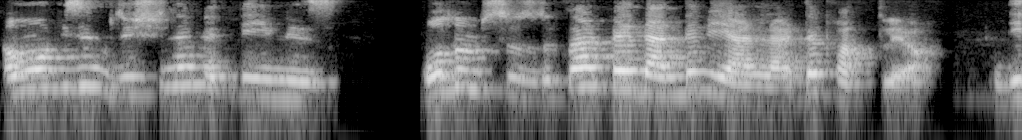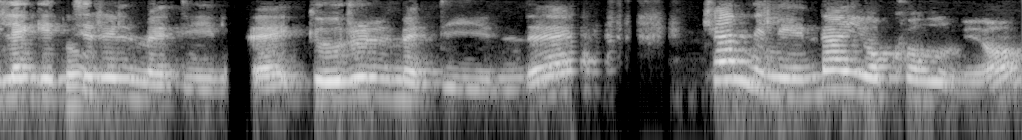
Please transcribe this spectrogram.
Ama o bizim düşünemediğimiz olumsuzluklar bedende bir yerlerde patlıyor. Dile getirilmediğinde, görülmediğinde kendiliğinden yok olmuyor.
